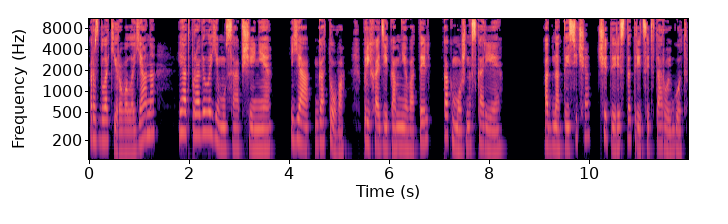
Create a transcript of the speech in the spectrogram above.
разблокировала Яна и отправила ему сообщение. «Я готова. Приходи ко мне в отель как можно скорее». 1432 год.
